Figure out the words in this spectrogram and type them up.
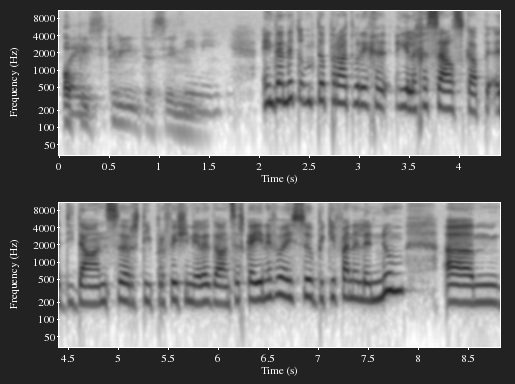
op die skerm te sien. sien en dan net om te praat oor die ge hele geselskap, die dansers, die professionele dansers. Kan jy net vir my so 'n bietjie van hulle noem? Ehm um,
